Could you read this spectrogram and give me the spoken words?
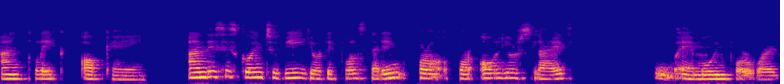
and click OK. And this is going to be your default setting for, for all your slides uh, moving forward.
